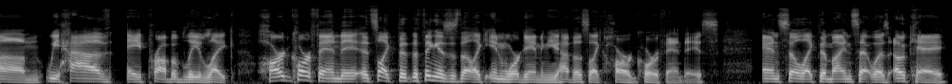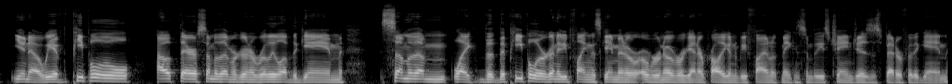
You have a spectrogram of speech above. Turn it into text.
um we have a probably like hardcore fan base. It's like the, the thing is is that like in wargaming you have this like hardcore fan base. And so like the mindset was, okay, you know, we have people out there, some of them are going to really love the game. Some of them, like the, the people who are going to be playing this game over and over again, are probably going to be fine with making some of these changes. It's better for the game.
